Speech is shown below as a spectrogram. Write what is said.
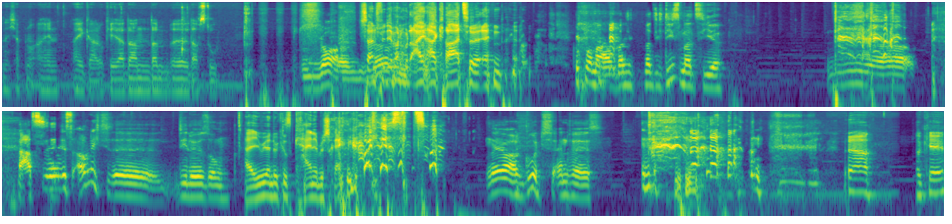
Ne, ich habe nur einen. Ah, egal, okay, ja, dann, dann äh, darfst du. Ja, Stand ja. wird immer nur mit einer Karte enden. Gucken wir mal, was ich, was ich diesmal ziehe. Ja, das äh, ist auch nicht äh, die Lösung. Hey, Julian, du kriegst keine Beschränkung. Ja, gut, Endphase. Ja, okay.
